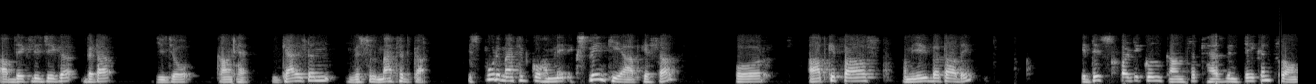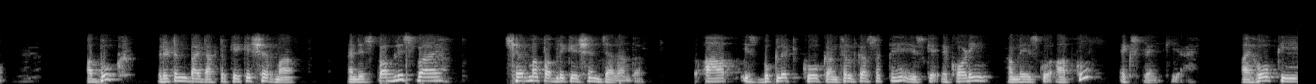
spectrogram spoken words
आप देख लीजिएगा, बेटा, ये जो काउंट है गैल्टन विसल मेथड का, इस पूरे मेथड को हमने एक्सप्लेन किया आपके साथ, और आपके पास, हम ये भी बता दें कि this particular concept has been taken from a book written by doctor K K Sharma and is publish by Sharma publication Jalandhar. तो आप इस बुकलेट को कंसल्ट कर सकते हैं। इसके अकॉर्डिंग हमने इसको आपको एक्सप्लेन किया है। आई होप कि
